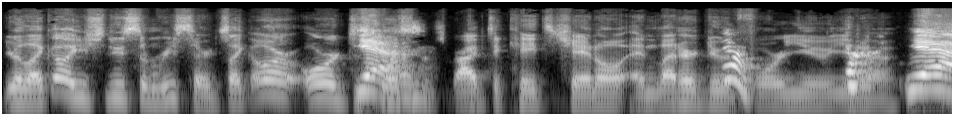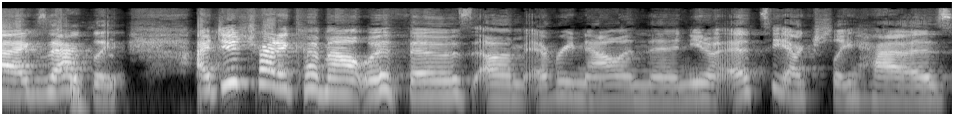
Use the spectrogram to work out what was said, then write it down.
you're like, oh, you should do some research, like or or just Yeah. subscribe to Kate's channel and let her do Yeah. it for you. You know, yeah, exactly. I do try to come out with those um, every now and then. You know, Etsy actually has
